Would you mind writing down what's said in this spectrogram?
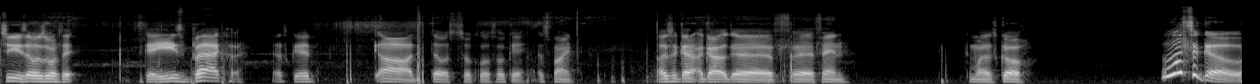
Jeez, that was worth it. Okay, he's back. That's good. God, that was so close. Okay, that's fine. At least I got I got uh, uh Phinn. Come on, let's go. Let's go.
